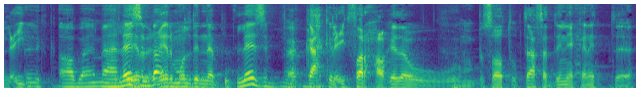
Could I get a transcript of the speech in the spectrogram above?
العيد. آه بقى ما لازم غير, بقى. غير مولد النبي. لازم. فالكحك العيد فرحة كده وانبساط وبتاع فالدنيا كانت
